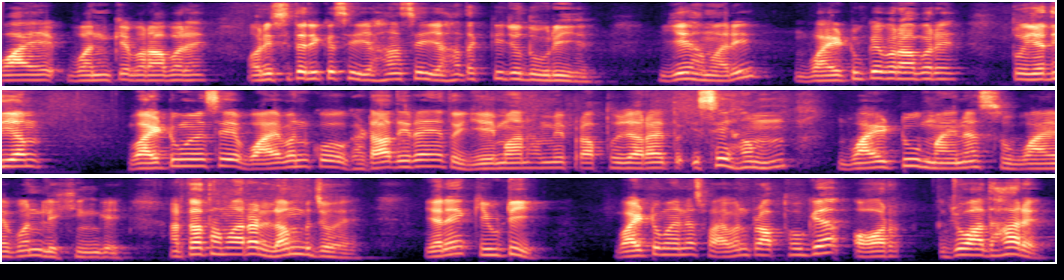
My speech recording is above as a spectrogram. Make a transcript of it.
y वन के बराबर है। और इसी तरीके से यहाँ से यहाँ तक की जो दूरी है ये हमारी y2 के बराबर है। तो यदि हम y2 में से y1 को घटा दे रहे हैं तो ये मान हमें प्राप्त हो जा रहा है। तो इसे हम y2 टू माइनस वाई लिखेंगे। अर्थात हमारा लंब जो है, यानी Q T y two minus y प्राप्त हो गया, और जो आधार है,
